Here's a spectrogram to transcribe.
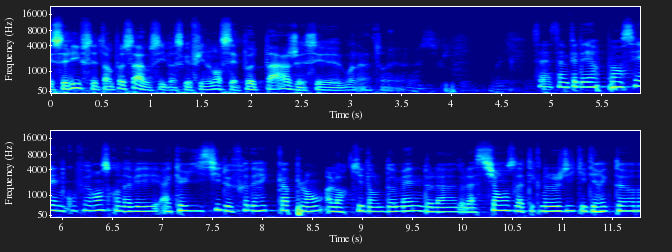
Et ces livres, c'est un peu ça aussi, parce que finalement, c'est peu de pages et c'est voilà. Ça, me fait d'ailleurs penser à une conférence qu'on avait accueillie ici de Frédéric Kaplan, alors qui est dans le domaine de la, science, de la technologie, qui est directeur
